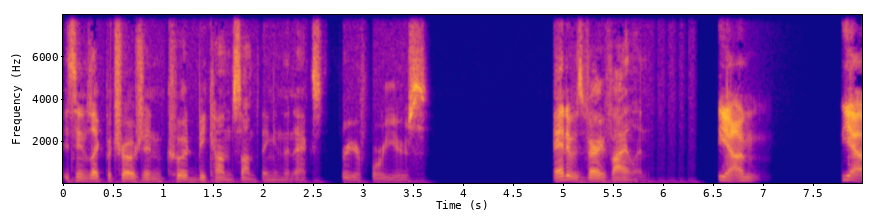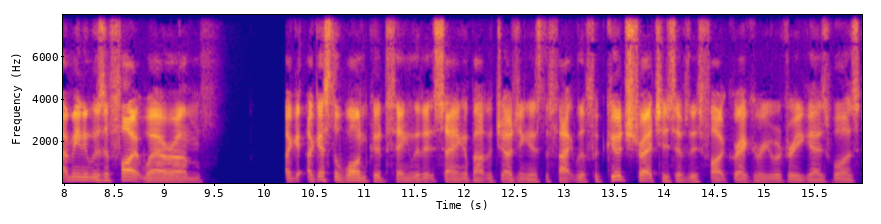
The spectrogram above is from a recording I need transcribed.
it seems like Petrosyan could become something in the next three or four years. And it was very violent. Yeah, I'm. Yeah, I mean, it was a fight where um, I, I guess the one good thing that it's saying about the judging is the fact that for good stretches of this fight, Gregory Rodrigues was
